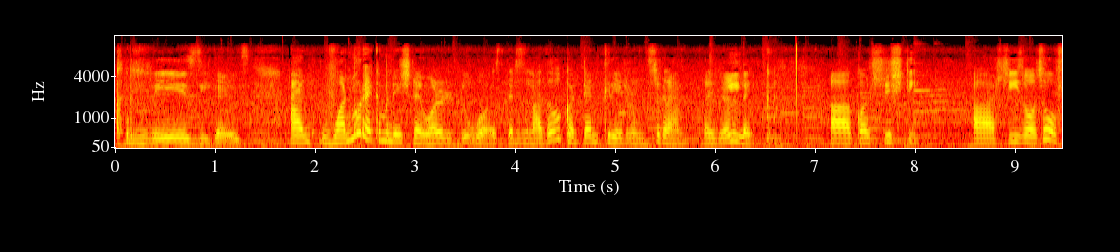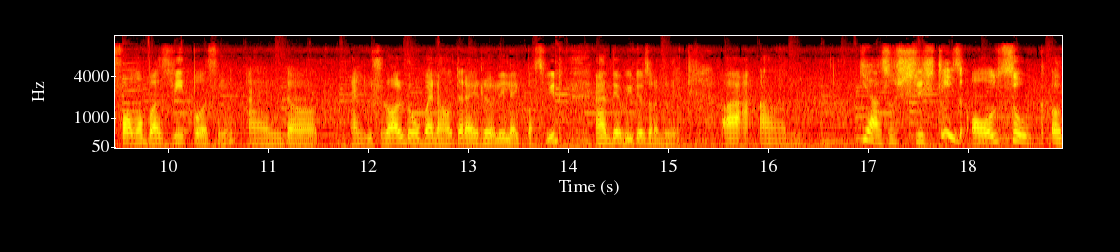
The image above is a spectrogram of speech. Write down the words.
crazy guys. And one more recommendation i wanted to do was there is another content creator on instagram that i really like uh, called shrishti uh, she's also a former buzzfeed person and uh, and you should all know by now that i really like buzzfeed and their videos are amazing uh, um, yeah so shrishti is also a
